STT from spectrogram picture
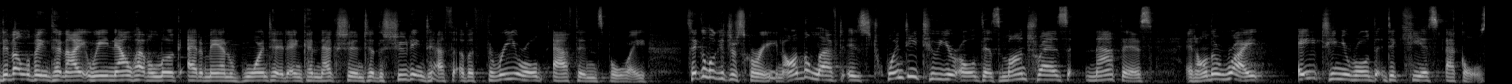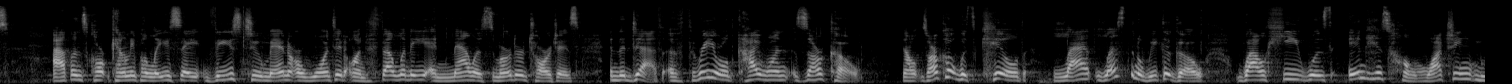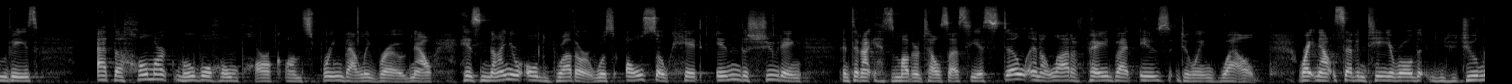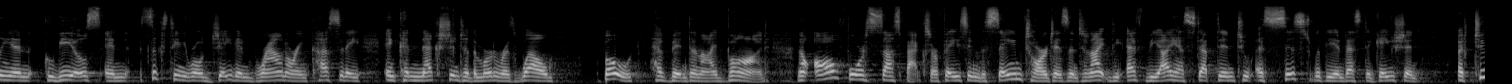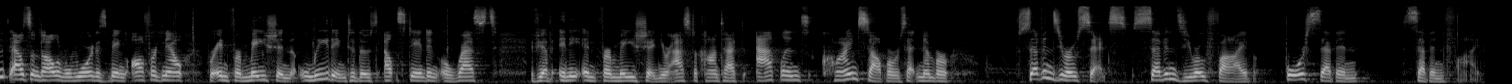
Developing tonight, we now have a look at a man wanted in connection to the shooting death of a three year old Athens boy. Take a look at your screen. On the left is 22 year old Desmontrez Mathis, and on the right, 18 year old Dekias Eccles. Athens Clarke County Police say these two men are wanted on felony and malice murder charges in the death of three year old Kaiwan Zarko. Now, Zarko was killed less than a week ago while he was in his home watching movies at the Hallmark Mobile Home Park on Spring Valley Road. Now, his nine year old brother was also hit in the shooting. And tonight, his mother tells us he is still in a lot of pain, but is doing well. Right now, 17 year old Julian Cubillos and 16 year old Jaden Brown are in custody in connection to the murder as well. Both have been denied bond. Now, all four suspects are facing the same charges, and tonight the FBI has stepped in to assist with the investigation. A $2,000 reward is being offered now for information leading to those outstanding arrests. If you have any information, you're asked to contact Athens Crime Stoppers at number 706 705 4775.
